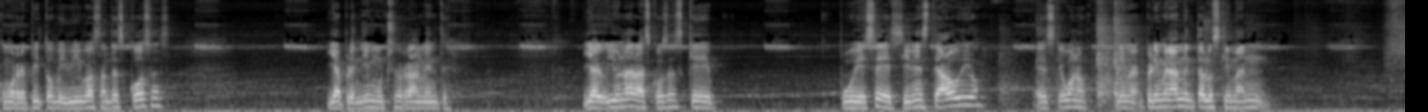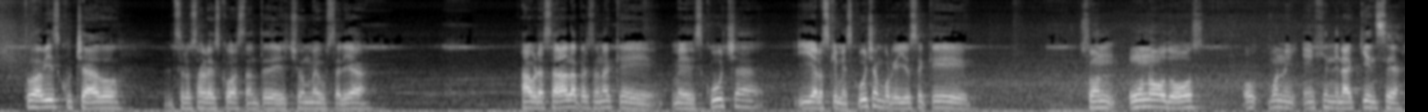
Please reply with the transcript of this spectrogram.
como repito, viví bastantes cosas y aprendí mucho realmente. Y, una de las cosas que pudiese decir en este audio es que, bueno, primeramente a los que me han todavía escuchado, se los agradezco bastante. De hecho, me gustaría abrazar a la persona que me escucha y a los que me escuchan, porque yo sé que son uno o dos, o bueno, en general quien sea.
